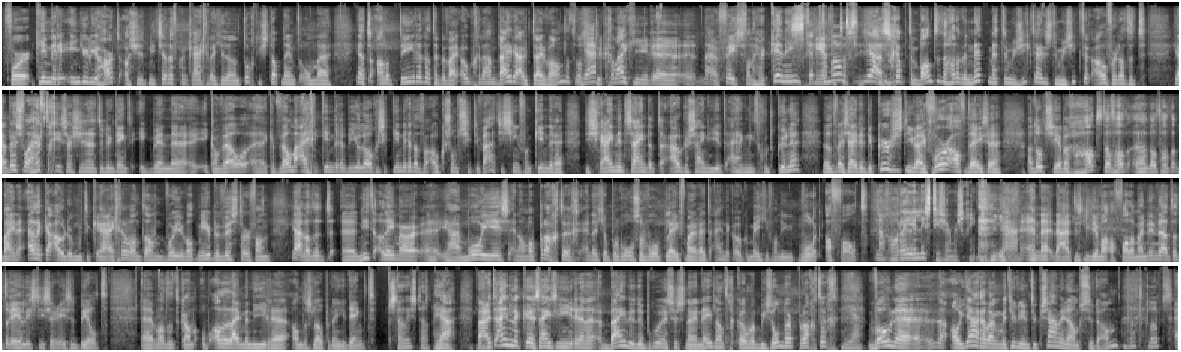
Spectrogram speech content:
voor kinderen in jullie hart. Als je het niet zelf kan krijgen, dat je dan toch die stap neemt om ja, te adopteren. Dat hebben wij ook gedaan. Beide uit Taiwan. Dat was Ja. natuurlijk gelijk hier eh, eh, nou, een feest van herkenning. Schep Ja, de band. fantastisch. Ja, schept een band. En dan hadden we net met de muziek, tijdens de muziek erover, dat het ja, best wel heftig is als je natuurlijk denkt, ik ben, eh, ik kan wel, eh, ik heb wel mijn eigen kinderen, biologische kinderen. Dat we ook soms situaties zien van kinderen die schrijnend zijn, dat er ouders zijn die het eigenlijk niet goed kunnen. Dat wij zeiden, de cursus die wij vooraf deze adoptie hebben gehad, dat had, dat had bijna elke ouder moeten krijgen. Want dan word je wat meer bewuster van, ja, dat het eh, niet alleen maar eh, ja, mooi is en allemaal prachtig en dat je op een roze wolk leeft, maar uiteindelijk ook een beetje van die wolk afvalt. Nou, gewoon realistischer misschien. Ja, en eh, nou, het is niet helemaal afvallen, maar inderdaad, het realistischer is het beeld. Eh, want het kan op allerlei manieren anders lopen dan je denkt. Zo is dat. Ja, maar uiteindelijk zijn ze hier uh, beide, de broer en zus, naar Nederland gekomen. Bijzonder prachtig. Ja. Wonen uh, al jarenlang met jullie natuurlijk samen in Amsterdam. Dat klopt.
